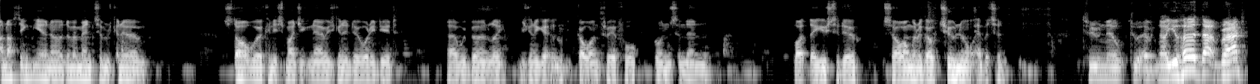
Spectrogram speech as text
and I think you know the momentum's going to start working its magic now. He's going to do what he did uh, with Burnley. He's going to get go on three or four runs, and then like they used to do. So I'm going to go two 0 Everton. 2 0 to Everton. Now, you heard that, Brad.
